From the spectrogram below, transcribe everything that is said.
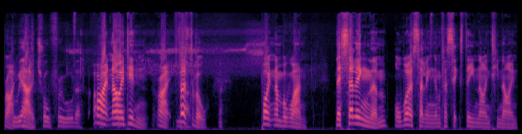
Right, Do we have no. to trawl through all the? All right, no, I didn't. Right, first of all, point number one: they're selling them, or were selling them for sixteen ninety nine.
